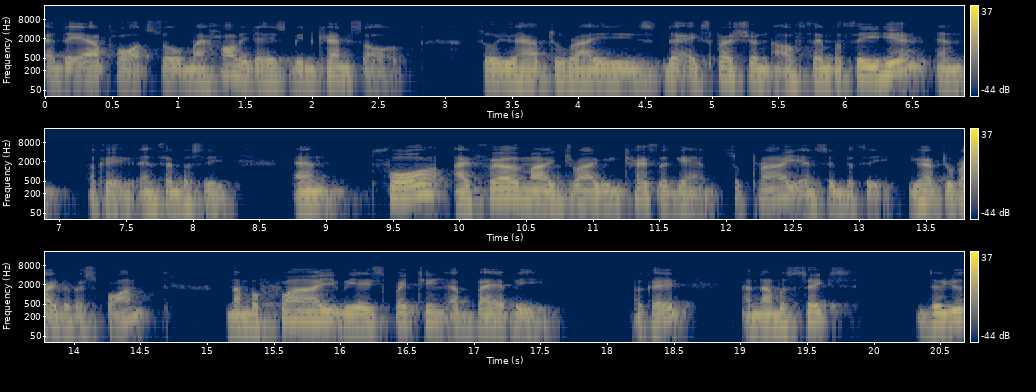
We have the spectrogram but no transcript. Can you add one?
at the airport, so my holiday has been cancelled. So you have to write the expression of sympathy here and okay, and sympathy. And four, I failed my driving test again. Surprise and sympathy. You have to write the response. Number five, we are expecting a baby. Okay. And number six, do you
